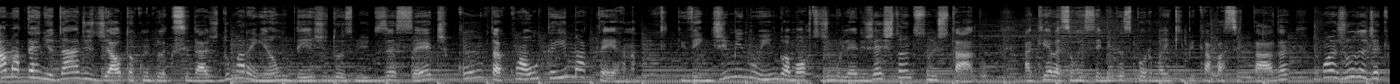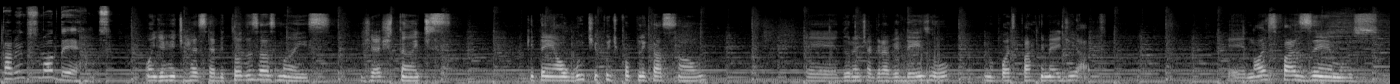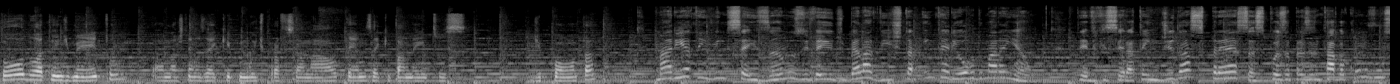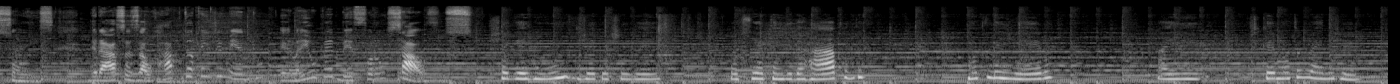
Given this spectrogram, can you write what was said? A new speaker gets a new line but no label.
A maternidade de alta complexidade do Maranhão, desde 2017, conta com a UTI materna, que vem diminuindo a morte de mulheres gestantes no estado. Aqui elas são recebidas por uma equipe capacitada com a ajuda de equipamentos modernos.
Onde a gente recebe todas as mães gestantes que têm algum tipo de complicação é, durante a gravidez ou no pós-parto imediato. É, nós fazemos todo o atendimento? Nós temos a equipe multiprofissional, temos equipamentos de ponta.
Maria tem 26 anos e veio de Bela Vista, interior do Maranhão. Teve que ser atendida às pressas, pois apresentava convulsões. Graças ao rápido atendimento, ela e o bebê foram salvos.
Cheguei ruim, do jeito que eu cheguei. Eu fui atendida rápido, muito ligeiro. Aí fiquei muito bem ligeiro.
